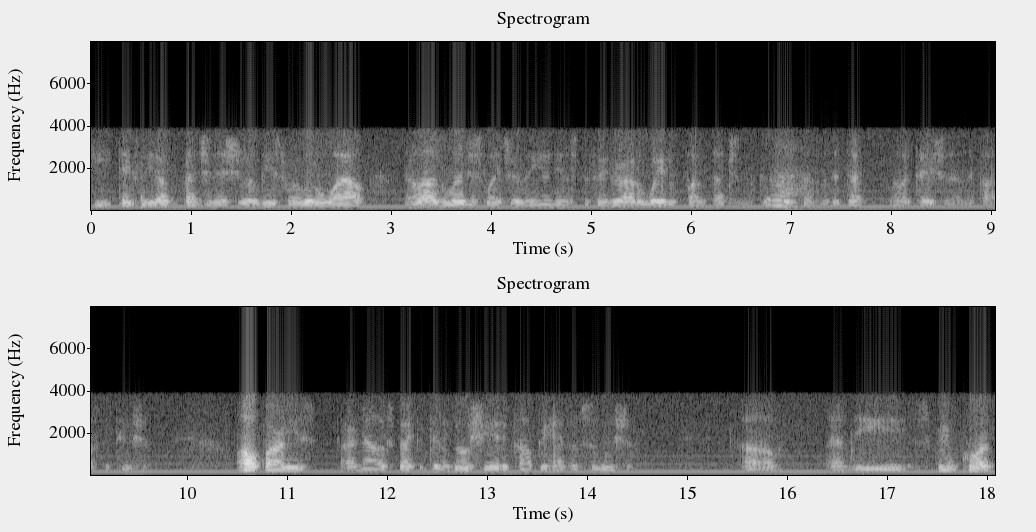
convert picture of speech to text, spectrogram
heat takes the heat off the pension issue at least for a little while, and allows the legislature and the unions to figure out a way to fund pensions consistent with the debt limitation in the Constitution. All parties are now expected to negotiate a comprehensive solution. Um, and the Supreme Court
